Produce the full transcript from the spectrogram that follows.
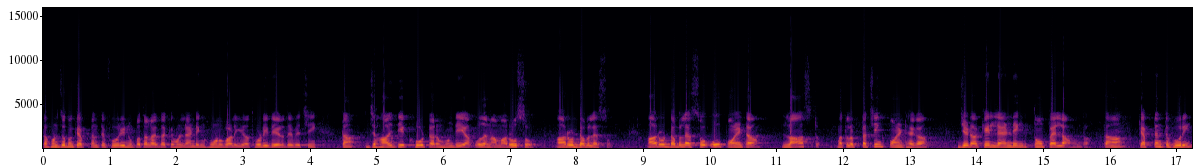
ਤਾਂ ਹੁਣ ਜਦੋਂ ਕੈਪਟਨ ਤੇ ਫੋਰੀ ਨੂੰ ਪਤਾ ਲੱਗਦਾ ਕਿ ਹੁਣ ਲੈਂਡਿੰਗ ਹੋਣ ਵਾਲੀ ਆ ਥੋੜੀ ਦੇਰ ਦੇ ਵਿੱਚ ਹੀ ਤਾਂ ਜਹਾਜ਼ ਦੀ ਇੱਕ ਹੋਰ ਟਰਮ ਹੁੰਦੀ ਆ, ਉਹਦਾ ਨਾਮ ਆ Rosso, R O double S O. R O double S O ਉਹ ਪੁਆਇੰਟ ਆ ਲਾਸਟ ਮਤਲਬ ਟੱਚਿੰਗ ਪੁਆਇੰਟ ਹੈਗਾ, ਜਿਹੜਾ ਕਿ ਲੈਂਡਿੰਗ ਤੋਂ ਪਹਿਲਾਂ ਹੁੰਦਾ। ਤਾਂ ਕੈਪਟਨ ਤਫੂਰੀ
